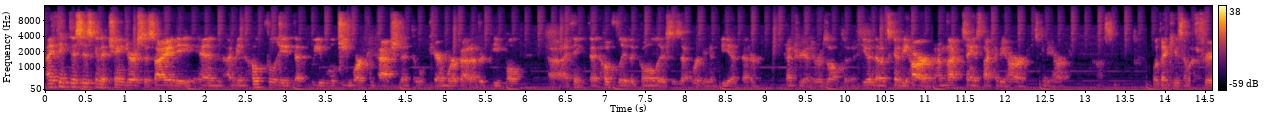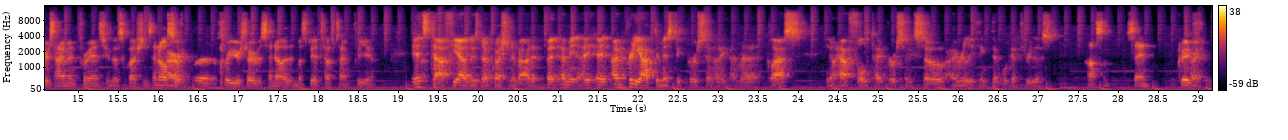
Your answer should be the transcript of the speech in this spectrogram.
I think this is going to change our society, and I mean, hopefully that we will be more compassionate, that we'll care more about other people. Uh, I think that hopefully the goal is is that we're going to be a better country as a result of it, even though it's going to be hard. I'm not saying it's not going to be hard. It's going to be hard. Awesome. Well, thank you so much for your time and for answering those questions, and also All right. for, for your service. I know it must be a tough time for you. It's tough, yeah. There's no question about it. But I mean, I, I, I'm a pretty optimistic person. I, I'm a glass, you know, half full type person. So I really think that we'll get through this. Awesome. Same. Great. All right.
